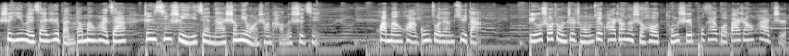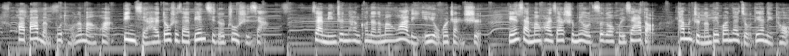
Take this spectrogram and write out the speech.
是因为在日本当漫画家真心是一件拿生命往上扛的事情。画漫画工作量巨大，比如手冢治虫最夸张的时候，同时铺开过八张画纸，画八本不同的漫画，并且还都是在编辑的注视下。在《名侦探柯南》的漫画里也有过展示。连载漫画家是没有资格回家的，他们只能被关在酒店里头，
